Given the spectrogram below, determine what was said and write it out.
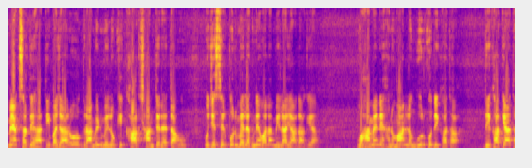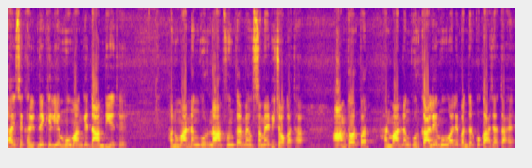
मैं अक्सर देहाती बाज़ारों और ग्रामीण मेलों की खाक छानते रहता हूँ। मुझे सिरपुर में लगने वाला मेला याद आ गया। वहाँ मैंने हनुमान लंगूर को देखा था। देखा क्या था? इसे खरीदने के लिए मुँह मांगे दाम दिए थे। हनुमान लंगूर नाम सुनकर मैं उस समय भी चौंका था। आमतौर पर हनुमान लंगूर काले मुँह वाले बंदर को कहा जाता है।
